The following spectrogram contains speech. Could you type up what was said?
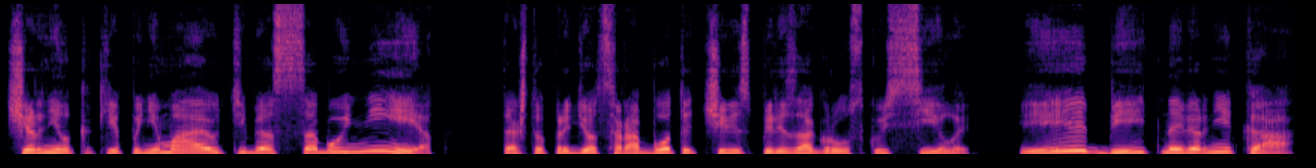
Чернил, как я понимаю, у тебя с собой нет, так что придется работать через перезагрузку силы. И бить наверняка.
